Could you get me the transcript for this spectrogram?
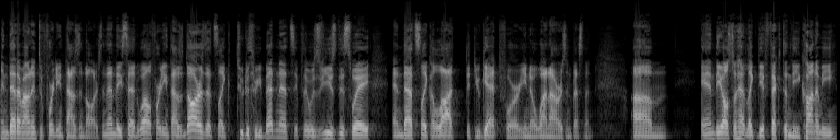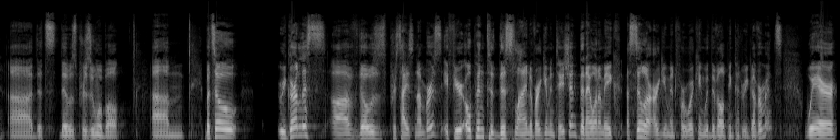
And that amounted to $14,000. And then they said, well, $14,000, that's like two to three bed nets if it was used this way. And that's like a lot that you get for, you know, one hour's investment. Um, and they also had like the effect on the economy, uh, that's, that was presumable. Um, but so, regardless of those precise numbers, if you're open to this line of argumentation, then I want to make a similar argument for working with developing country governments, where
